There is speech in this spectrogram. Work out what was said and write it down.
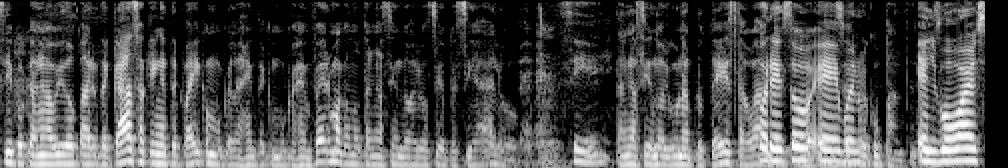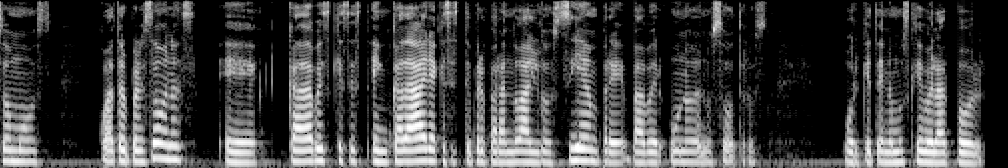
sí, porque han habido par de casos aquí en este país, como que la gente como que se enferma cuando están haciendo algo así especial o Sí. están haciendo alguna protesta o algo. Por eso, eh, es bueno, preocupante. el BOAR somos cuatro personas. eh, cada vez que se, en cada área que se esté preparando algo, siempre va a haber uno de nosotros, porque tenemos que velar por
